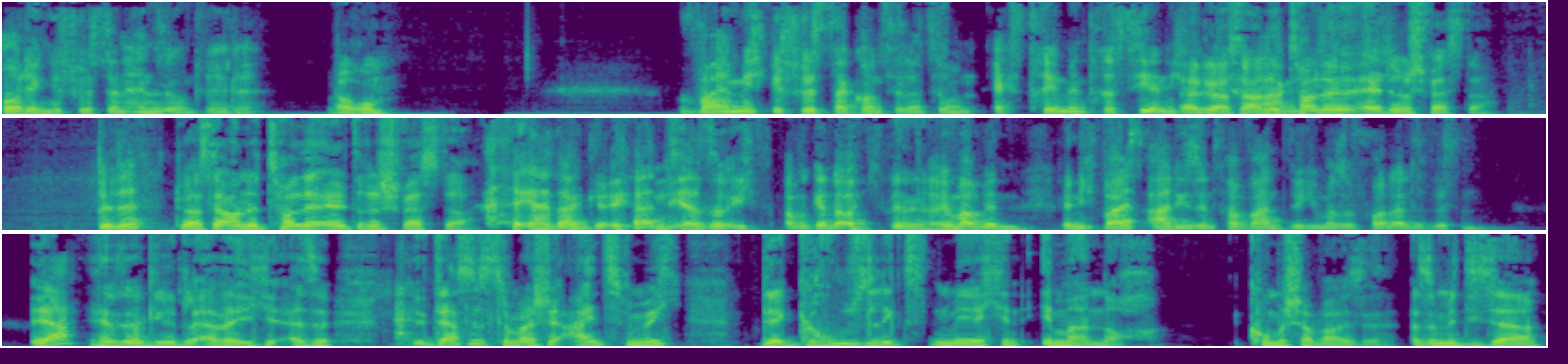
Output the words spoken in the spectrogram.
Oh, den Geschwistern Hänsel und Gretel. Warum? Weil mich Geschwisterkonstellationen extrem interessieren. Ich Ja, du hast auch eine tolle ältere Schwester. Bitte? Du hast ja auch eine tolle ältere Schwester. Ja, danke. Ja, also ich, aber genau, ich bin immer, wenn, wenn ich weiß, ah, die sind verwandt, will ich immer sofort alles wissen. Ja, Gretel. Aber ich, also, das ist zum Beispiel eins für mich der gruseligsten Märchen immer noch. Komischerweise. Also mit dieser,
